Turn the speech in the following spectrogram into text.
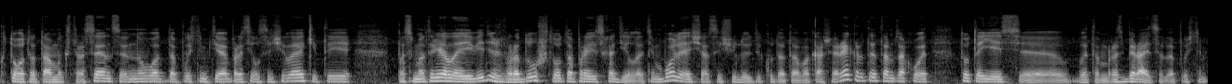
кто-то там экстрасенсы, ну вот, допустим, тебе обратился человек, и ты посмотрела и видишь, в роду что-то происходило. Тем более сейчас еще люди куда-то в Акаши рекорды там заходят, кто-то есть э, в этом разбирается, допустим.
